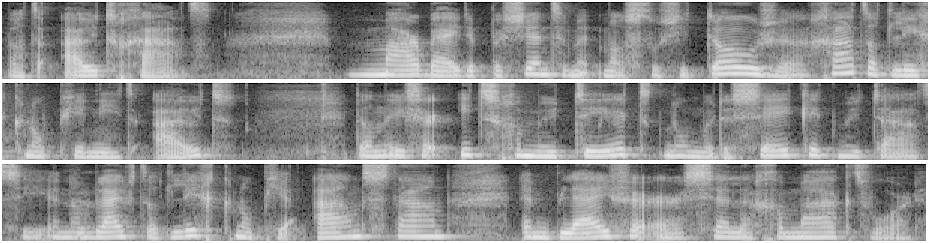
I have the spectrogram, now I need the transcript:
wat uitgaat. Maar bij de patiënten met mastocytose gaat dat lichtknopje niet uit. Dan is er iets gemuteerd, dat noemen we de c-KIT-mutatie. En dan blijft dat lichtknopje aanstaan en blijven er cellen gemaakt worden.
